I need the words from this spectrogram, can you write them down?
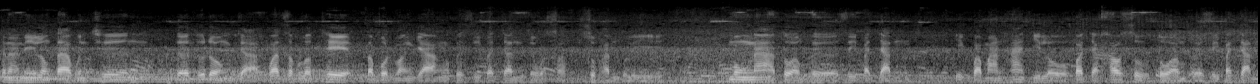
ขณะนี้หลวงตาบุญชื่น เดินทุดงจากวัดสับปะรดเทศตำบลวังยางอำเภอศรีประจันจังหวัดสุพรรณบุรี มุ่งหน้าตัวอำเภอศรีประจัน อีกประมาณ 5 กิโลก็จะเข้าสู่ตัวอำเภอศรีประจัน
